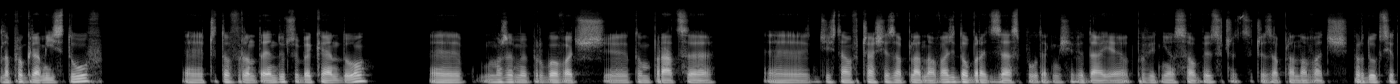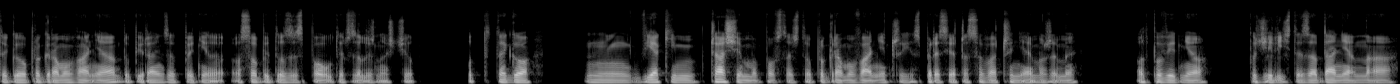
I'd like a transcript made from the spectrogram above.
dla programistów, czy to frontendu, czy backendu. Możemy próbować tą pracę E, gdzieś tam w czasie zaplanować, dobrać zespół, tak mi się wydaje, odpowiednie osoby, czy, czy zaplanować produkcję tego oprogramowania, dobierając odpowiednie osoby do zespołu, też w zależności od, od tego, mm, w jakim czasie ma powstać to oprogramowanie, czy jest presja czasowa, czy nie. Możemy odpowiednio podzielić te zadania na,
